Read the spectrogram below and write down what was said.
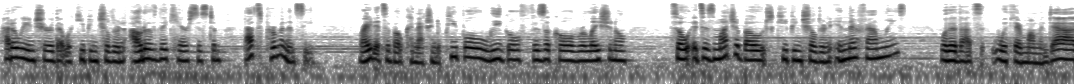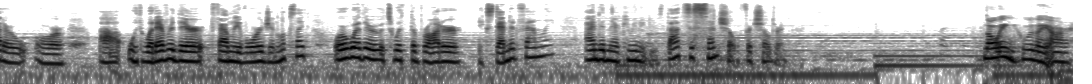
How do we ensure that we're keeping children out of the care system? That's permanency, right? It's about connection to people, legal, physical, relational. So it's as much about keeping children in their families, whether that's with their mom and dad or, or uh, with whatever their family of origin looks like, or whether it's with the broader extended family and in their communities. That's essential for children. Knowing who they are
